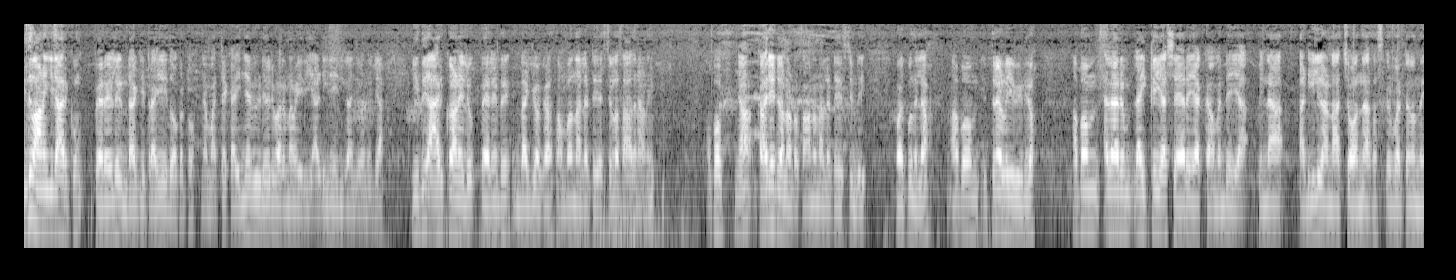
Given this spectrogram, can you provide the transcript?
ഇത് വേണമെങ്കിൽ ആർക്കും പെരയിൽ ഉണ്ടാക്കി ട്രൈ ചെയ്ത് നോക്കട്ടോ. ഞാൻ മറ്റേ കഴിഞ്ഞ വീഡിയോയിൽ പറയുന്ന മാതിരി അടിയിൽ എഴുതി കാണിച്ചതൊന്നുമില്ല. ഇത് ആർക്കും ആണെങ്കിലും പെരയിൽ ഉണ്ടാക്കി നോക്കുക സംഭവം നല്ല ടേസ്റ്റുള്ള സാധനമാണ്. അപ്പം ഞാൻ കാര്യമായിട്ട് പറഞ്ഞു കേട്ടോ സാധനം നല്ല ടേസ്റ്റ് ഉണ്ട്. കുഴപ്പമൊന്നുമില്ല. അപ്പം ഇത്രയേ ഉള്ളൂ ഈ വീഡിയോ അപ്പം എല്ലാവരും ലൈക്ക് ചെയ്യുക ഷെയർ ചെയ്യുക കമന്റ് ചെയ്യുക. പിന്നെ അടിയിൽ ആ ചുവന്ന സബ്സ്ക്രൈബ് ബട്ടൺ ഒന്ന്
